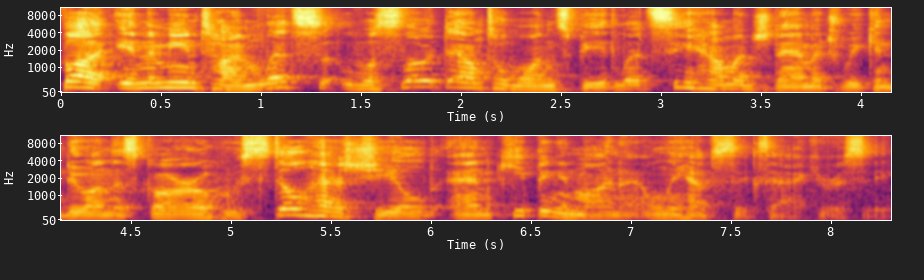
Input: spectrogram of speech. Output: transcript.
But in the meantime, let's we'll slow it down to one speed. Let's see how much damage we can do on this Garo, who still has shield, and keeping in mind I only have six accuracy.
